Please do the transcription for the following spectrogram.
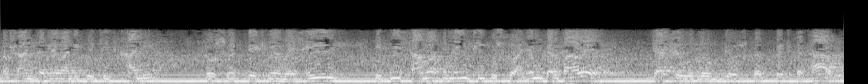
नुकसान करने वाली कोई चीज़ खा ली तो उसमें पेट में वैसे ही इतनी सामर्थ्य नहीं थी कि उसको हजम कर पावे। जब से वो रोग जो उसका पेट का था, वो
